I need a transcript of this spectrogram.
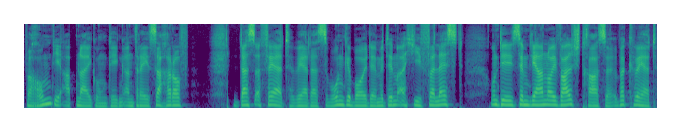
Warum die Abneigung gegen Andrei Sacharow? Das erfährt, wer das Wohngebäude mit dem Archiv verlässt und die Semlianoi-Wallstraße überquert.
